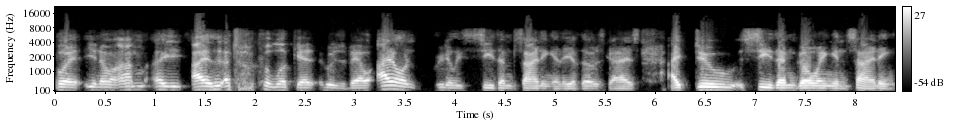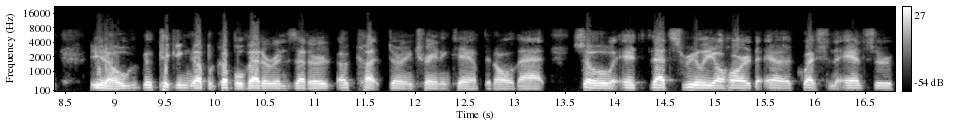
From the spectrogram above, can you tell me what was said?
But you know, I'm I I, I took a look at who's available. I don't really see them signing any of those guys. I do see them going and signing, you know, picking up a couple veterans that are cut during training camp and all that. So it that's really a hard uh, question to answer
